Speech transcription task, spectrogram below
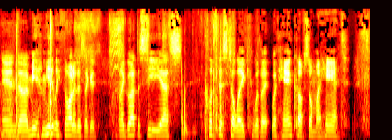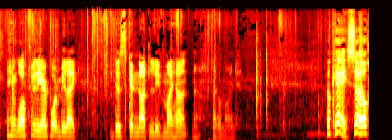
And uh, me immediately thought of this. I could, when I go out to CES, clip this to like with a with handcuffs on my hand, and walk through the airport and be like, "This cannot leave my hand." No, never mind. Okay, so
